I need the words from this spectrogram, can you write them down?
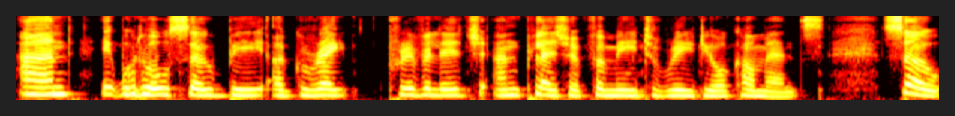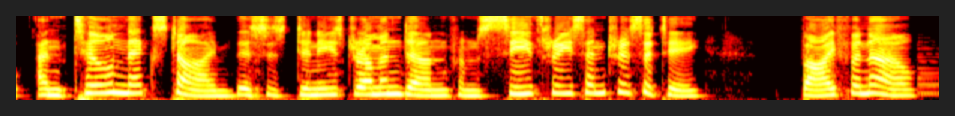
and it would also be a great privilege and pleasure for me to read your comments. So until next time, this is Denyse Drummond Dunn from C3 Centricity. Bye for now.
